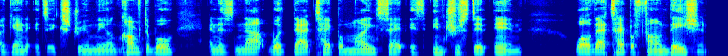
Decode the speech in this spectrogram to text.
again it's extremely uncomfortable and it's not what that type of mindset is interested in. Well that type of foundation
